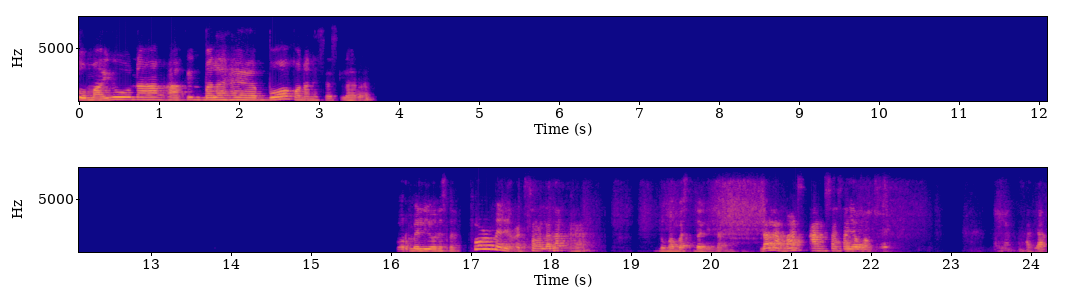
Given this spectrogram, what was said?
tumayo ng aking balahebo ko na ni Sis Lara. Four milyones na. Four million. At sala na ka. Lumabas dalitan. Lalabas ang sasayaw ako. Sayaw.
